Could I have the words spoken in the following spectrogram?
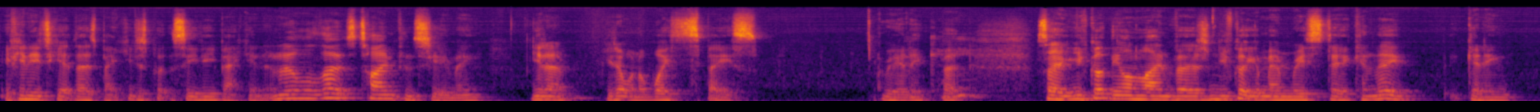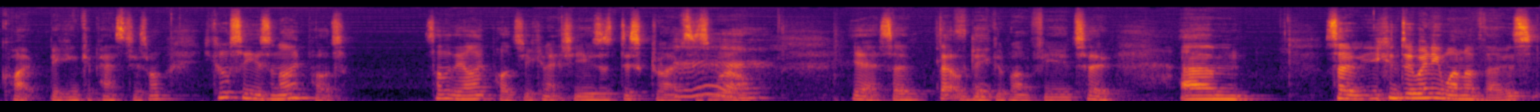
if you need to get those back, you just put the CD back in. And although it's time consuming, you don't you don't want to waste space, really. But Okay. so you've got the online version, you've got your memory stick, and they're getting quite big in capacity as well. You can also use an iPod. Some of the iPods you can actually use as disk drives as well. Ah, Yeah, so that That's would be a good. good one for you too. Um, so you can do any one of those.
